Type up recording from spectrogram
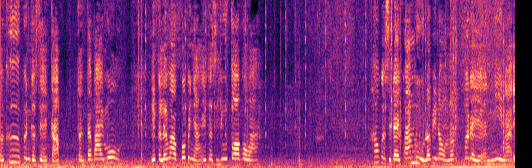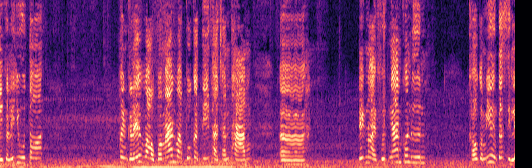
ก็คือเพิ่นก็เสียกลับตั้งแต่บ่ายโมงเอกก็เลยว่าบ่เป็นหยังเอก็สิอยู่ต่อเพราะว่าเฮาก็สิได้ความรู้เนาะพี่น้องเนาะบ่ได้อันนี้นะเอกก็เลยอยู่ต่อเพิ่นก็เลยเว้าประมาณว่าปกติถ้าฉันถาม เอ่อเด็กหน่อยฝึกงานคนอื่น เขาก็มีตั้งแต่สิแล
